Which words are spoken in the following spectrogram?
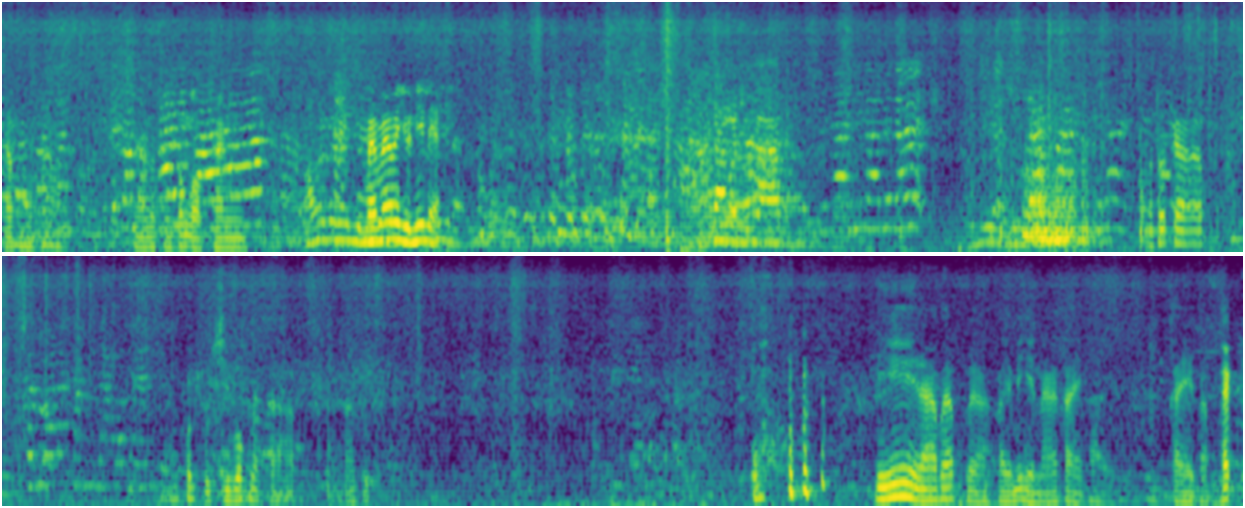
ครับนะเราคงต้องออกทางเอาไม่เป็นไรอยู่ไม่ไม่ไม่อยู่นี่แหละจ้างสวัสดีครับขอโทษครับคนปู่ชีวกนะครับสาธุโอ้ นี่นะครับเผื่อใครยังไม่เห็นนะใครใครแบบแพ็กเก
